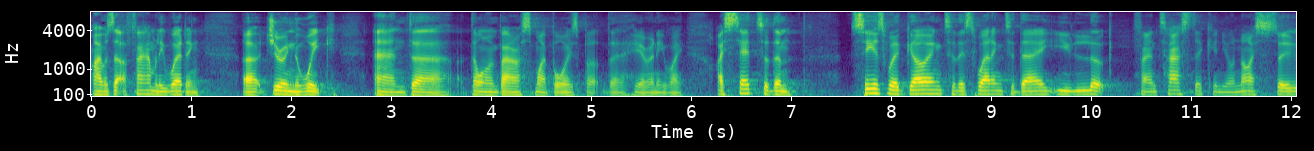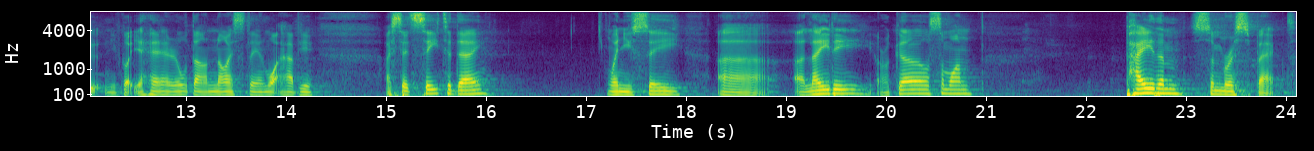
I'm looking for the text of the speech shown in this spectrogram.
I was at a family wedding uh, during the week, and uh, I don't want to embarrass my boys, but they're here anyway. I said to them, See, as we're going to this wedding today, you look fantastic in your nice suit, and you've got your hair all done nicely, and what have you. I said, See, today, when you see uh, a lady or a girl, someone, pay them some respect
